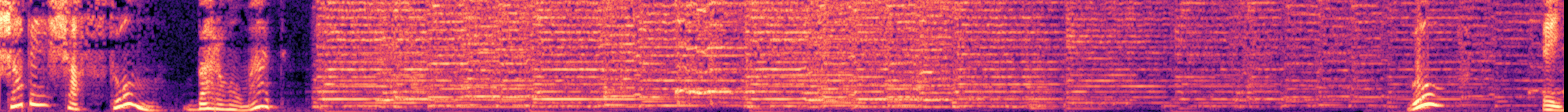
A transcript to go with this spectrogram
شب شستم برآمد. گفت ای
